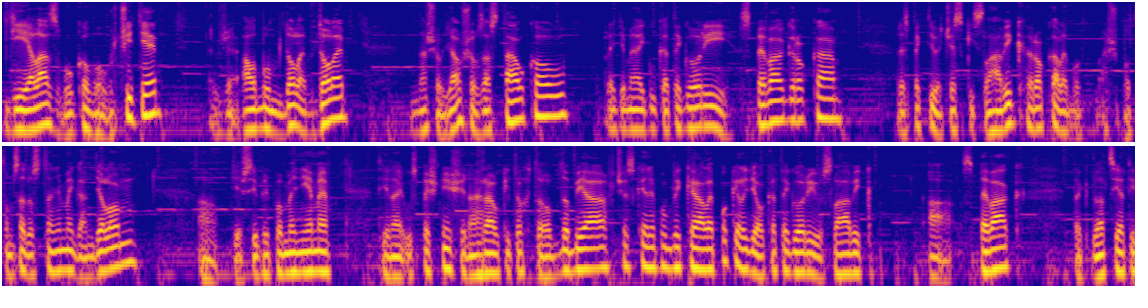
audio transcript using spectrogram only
diela zvukovo určite Takže album Dole v dole. Našou ďalšou zastávkou prejdeme aj ku kategórii spevák roka, respektíve Český slávik roka, lebo až potom sa dostaneme k Andelom a tiež si pripomenieme tie najúspešnejšie nahrávky tohto obdobia v Českej republike, ale pokiaľ ide o kategóriu slávik a spevák, tak 25.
